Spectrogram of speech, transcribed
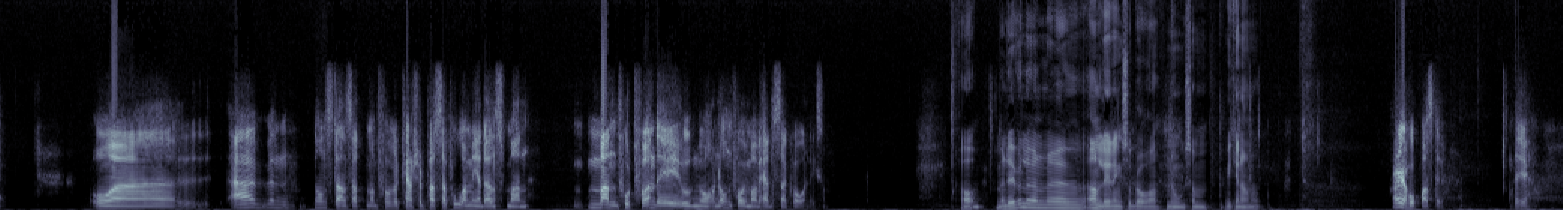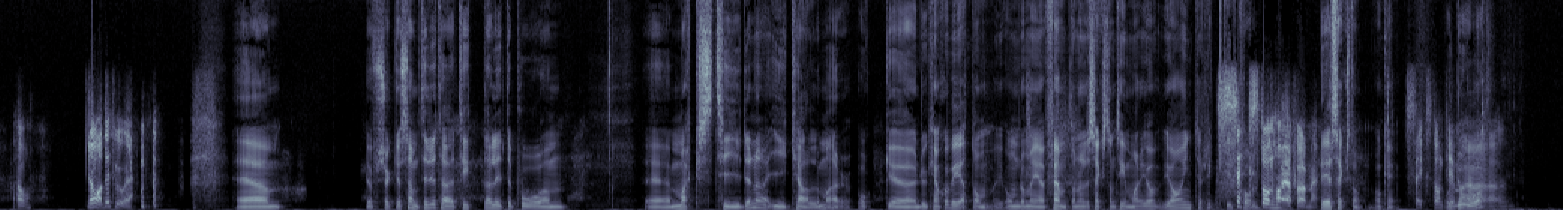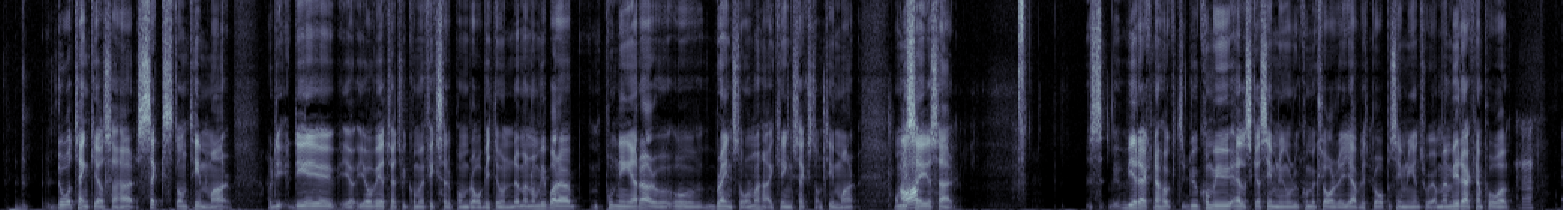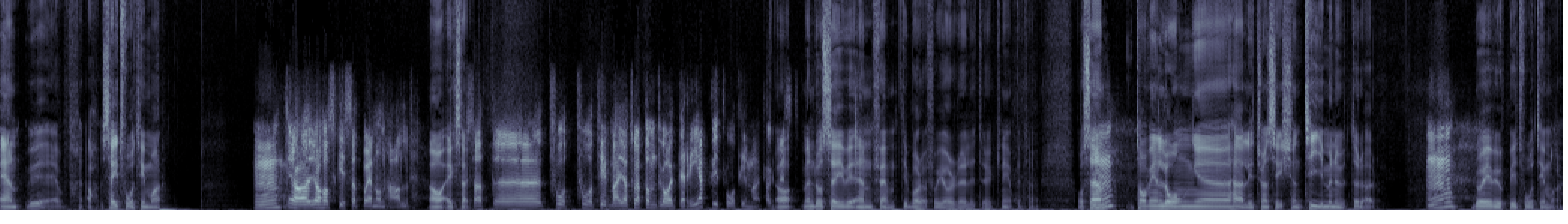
Och eh, äh, men någonstans att man får väl kanske passa på medan man, man fortfarande är ung och har någon form av hälsa kvar. Liksom. Ja, men det är väl en eh, anledning så bra nog som vilken annan. Ja, jag hoppas det. det ja. ja, det tror jag. um, Jag försöker samtidigt här titta lite på eh, maxtiderna i Kalmar och eh, du kanske vet om, om de är 15 eller 16 timmar. Jag, jag har inte riktigt 16 koll. har jag för mig. Det är 16, okej. Okay. 16 timmar. Då, då tänker jag så här, 16 timmar. Och det, det är, jag vet ju att vi kommer fixa det på en bra bit under men om vi bara ponerar och, och brainstormar här kring 16 timmar. Om ja. vi säger så här vi räknar högt. Du kommer ju älska simning och du kommer klara dig jävligt bra på simningen tror jag. Men vi räknar på mm. en, ja, säg två timmar. Mm, ja, jag har skissat på en och en halv. Ja, exakt. Så att eh, två, två timmar. Jag tror att de drar ett rep i två timmar faktiskt. Ja, men då säger vi en 50 bara för att göra det lite knepigt här. Och sen mm. tar vi en lång eh, härlig transition, 10 minuter där. Mm. Då är vi uppe i två timmar.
